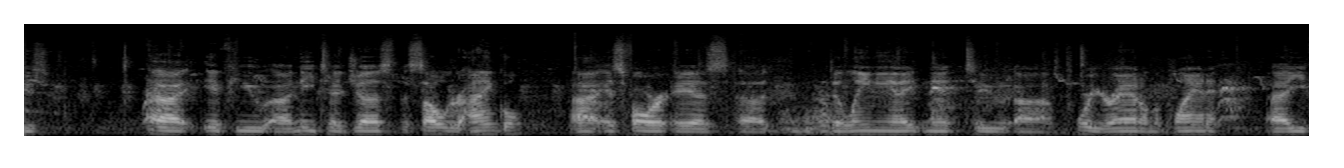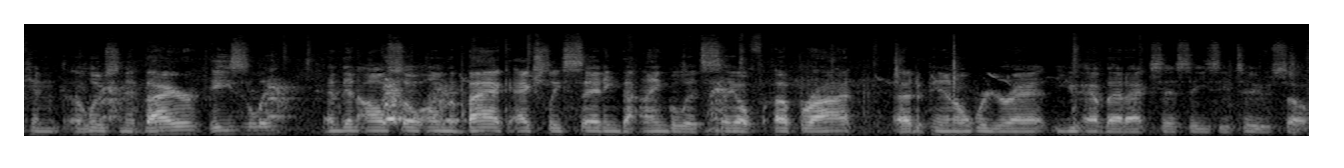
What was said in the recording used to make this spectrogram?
use, uh, if you uh, need to adjust the solar angle uh, as far as uh, delineating it to uh, where you're at on the planet, you can loosen it there easily. And then also on the back, actually setting the angle itself upright, depending on where you're at, you have that access easy too. So.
